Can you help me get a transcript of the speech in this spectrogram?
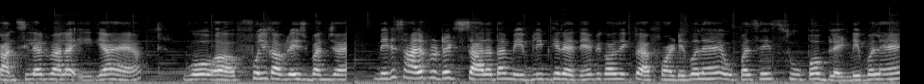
कंसीलर वाला एरिया है वो फुल uh, कवरेज बन जाए। मेरे सारे प्रोडक्ट्स ज़्यादातर मेबलिन के रहते हैं बिकॉज़ एक तो अफोर्डेबल है, ऊपर से सुपर ब्लेंडेबल है।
